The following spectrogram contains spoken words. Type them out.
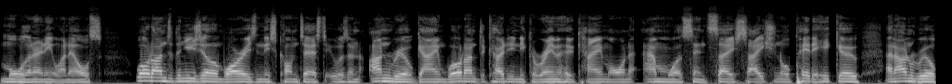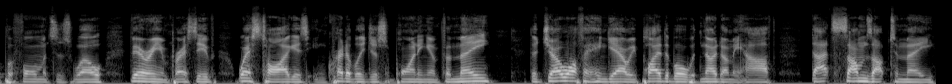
more than anyone else. Well done to the New Zealand Warriors in this contest. It was an unreal game. Well done to Kodi Nikorima, who came on and was sensational. Peter Hiku, an unreal performance as well. Very impressive. West Tigers, incredibly disappointing. And for me, the Joe Ofahengaue played the ball with no dummy half. That sums up to me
